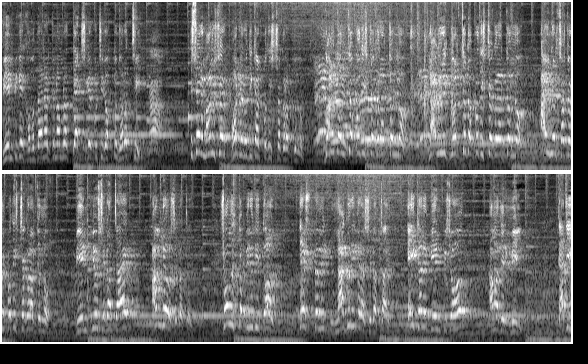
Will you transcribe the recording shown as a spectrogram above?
বিএনপিকে ক্ষমতা আনার জন্য আমরা ত্যাগ স্বীকার করছি রক্ত ঝরাচ্ছি না। দেশের মানুষের ভোটের অধিকার প্রতিষ্ঠা করার জন্য, গণতন্ত্র প্রতিষ্ঠা করার জন্য, নাগরিক মর্যাদা প্রতিষ্ঠা করার জন্য, আইনের শাসন প্রতিষ্ঠা করার জন্য, বিএনপিও সেটা চায়, আমরাও সেটা চাই। সমস্ত বিরোধী দল, দেশপ্রেমিক নাগরিকেরা সেটা চায়। এইখানে বিএনপি সহ আমাদের মিল। কাজী,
